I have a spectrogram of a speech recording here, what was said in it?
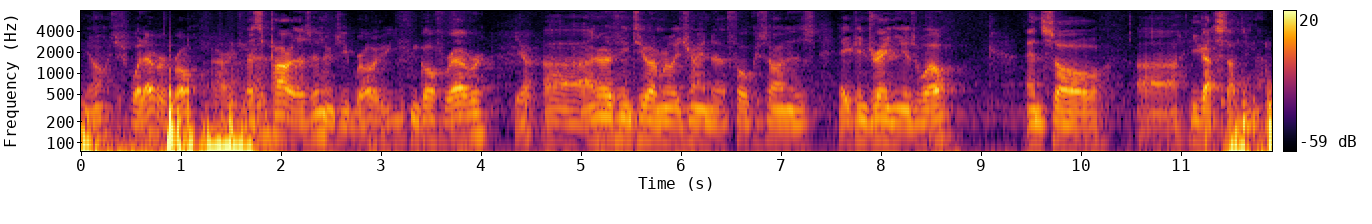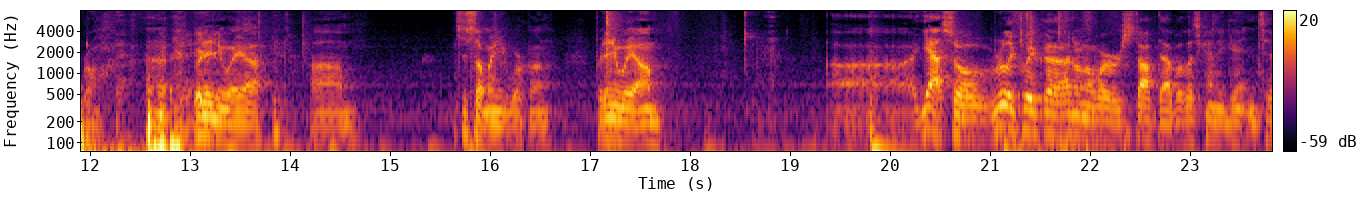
you know, just whatever, bro. All right, That's man. power. That's energy, bro. You can go forever. Yep. Uh, another thing too, I'm really trying to focus on is it can drain you as well, and so uh, you got to stop doing that, bro. but anyway, uh, um, it's just something I need to work on. But anyway, um, uh, yeah. So really quick, uh, I don't know where we stopped at, but let's kind of get into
